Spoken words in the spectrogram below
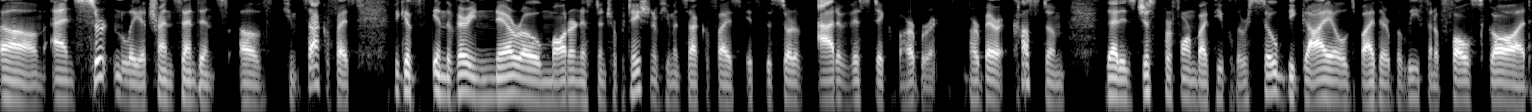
um, and certainly a transcendence of human sacrifice, because in the very narrow modernist interpretation of human sacrifice, it's this sort of atavistic barbaric, barbaric custom that is just performed by people who are so beguiled by their belief in a false god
